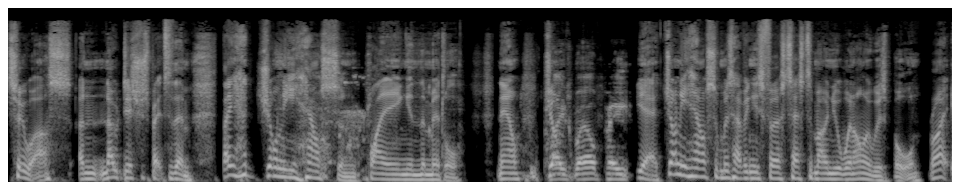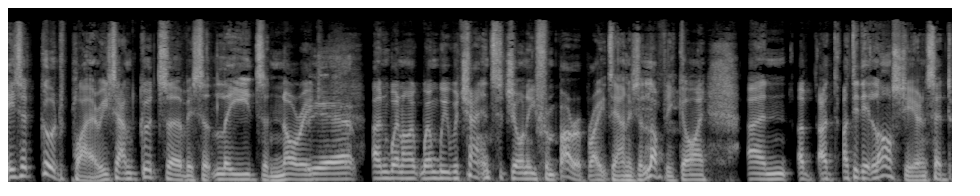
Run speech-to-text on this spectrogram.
to us, and no disrespect to them, they had Jonny Howson playing in the middle. Now, John, Played well, Pete. yeah, Jonny Howson was having his first testimonial when I was born, right? He's a good player. He's had good service at Leeds and Norwich. Yeah. And when I when we were chatting to Johnny from Borough Breakdown, he's a lovely guy. And I, I, I did it last year and said,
